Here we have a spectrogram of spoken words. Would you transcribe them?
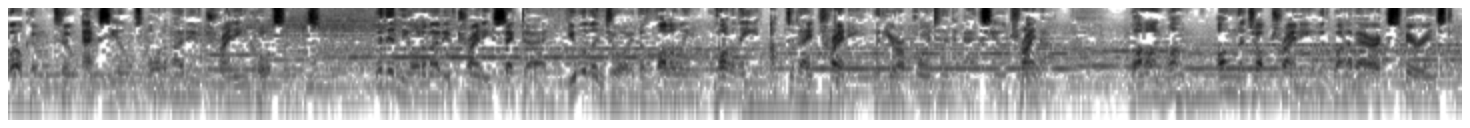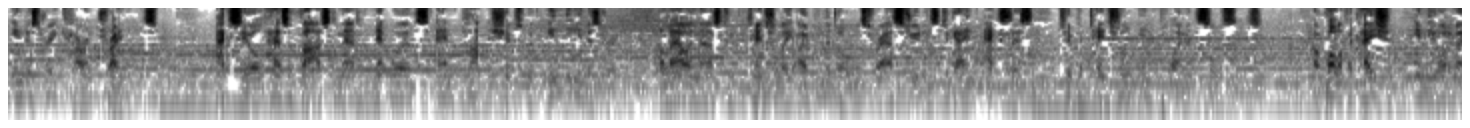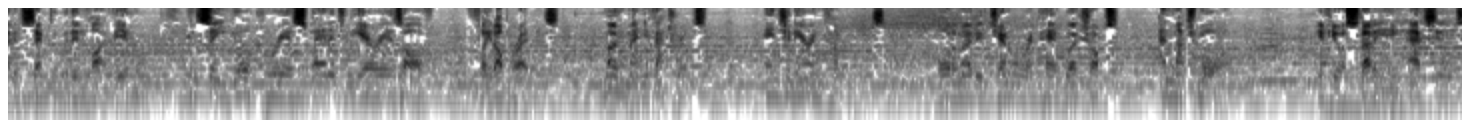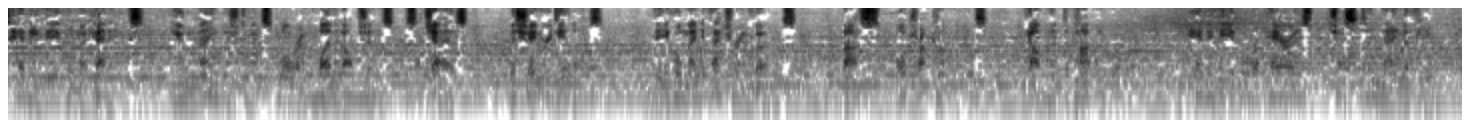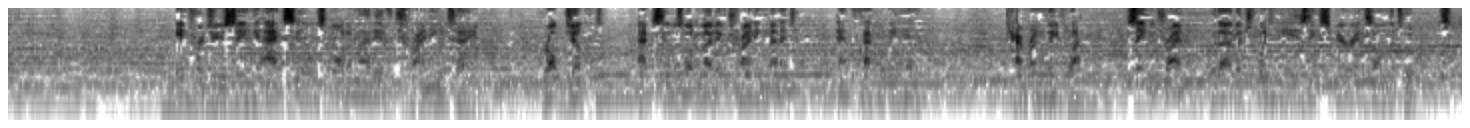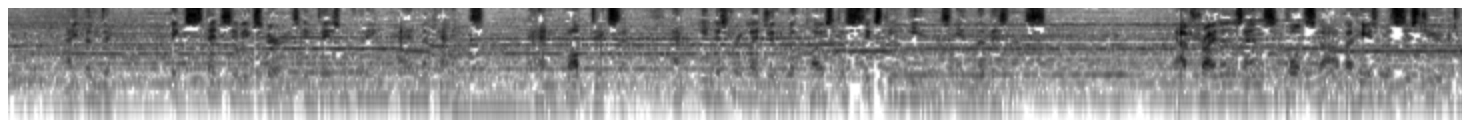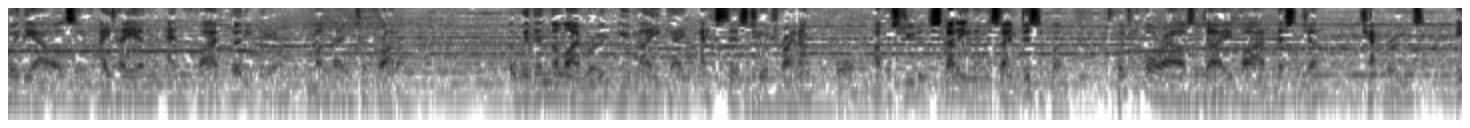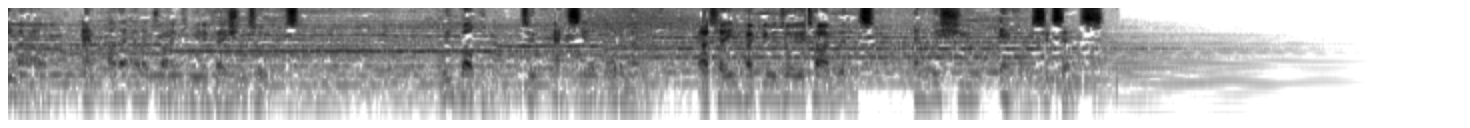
Welcome to Axial's automotive training courses. Within the automotive training sector, you will enjoy the following quality, up to date training with your appointed Axial trainer. One on one, on the job training with one of our experienced industry current trainers. Axial has a vast amount of networks and partnerships within the industry, allowing us to potentially open the doors for our students to gain access to potential employment sources. A qualification in the automotive sector within light vehicle can see your career span into the areas of fleet operators, motor manufacturers, engineering companies, automotive general repair workshops, and much more. If you are studying Axial's heavy vehicle mechanics, you may wish to explore employment options such as machinery dealers, vehicle manufacturing firms, bus or truck companies, government department work, heavy vehicle repairers, just to name a few. Introducing Axial's automotive training team. Rob Gillett, Axial's automotive training manager and faculty head. Cameron Leaflack, senior trainer with over 20 years experience on the tools. Nathan Deep, extensive experience in diesel fitting and mechanics. And Bob Dixon, an industry legend with close to 60 years in the business. Our trainers and support staff are here to assist you between the hours of 8am and 5.30pm, Monday to Friday. Within the Lime Room, you may gain access to your trainer or other students studying in the same discipline 24 hours a day via Messenger, chat rooms, email, and other electronic communication tools. We welcome you to Axial Automotive. Our team hope you enjoy your time with us and wish you every success.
